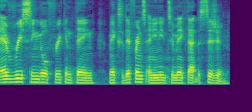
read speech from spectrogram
Every single freaking thing makes a difference, and you need to make that decision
